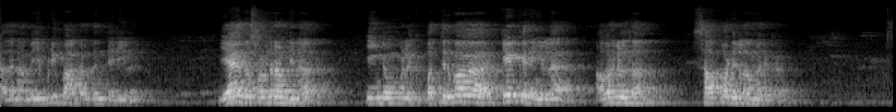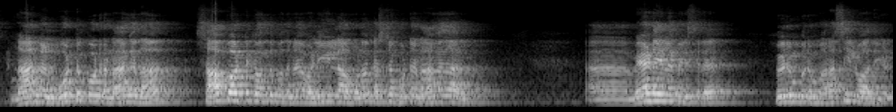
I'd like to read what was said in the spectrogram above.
அதை நம்ம எப்படி பார்க்கறதுன்னு தெரியல. ஏன் இதை சொல்றேன் அப்படின்னா இங்க உங்களுக்கு பத்து ரூபாய் கேட்கறீங்கல்ல அவர்கள் தான் சாப்பாடு இல்லாம இருக்காங்க. நாங்கள் ஓட்டு போடுற நாங்க தான் சாப்பாட்டுக்கு வந்து பார்த்தீங்கன்னா வழி இல்லாமலோ கஷ்டப்பட்டு நாங்க தான் இருக்கோம். மேடையில் மேடையில பேசுற பெரும் பெரும் அரசியல்வாதிகள்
